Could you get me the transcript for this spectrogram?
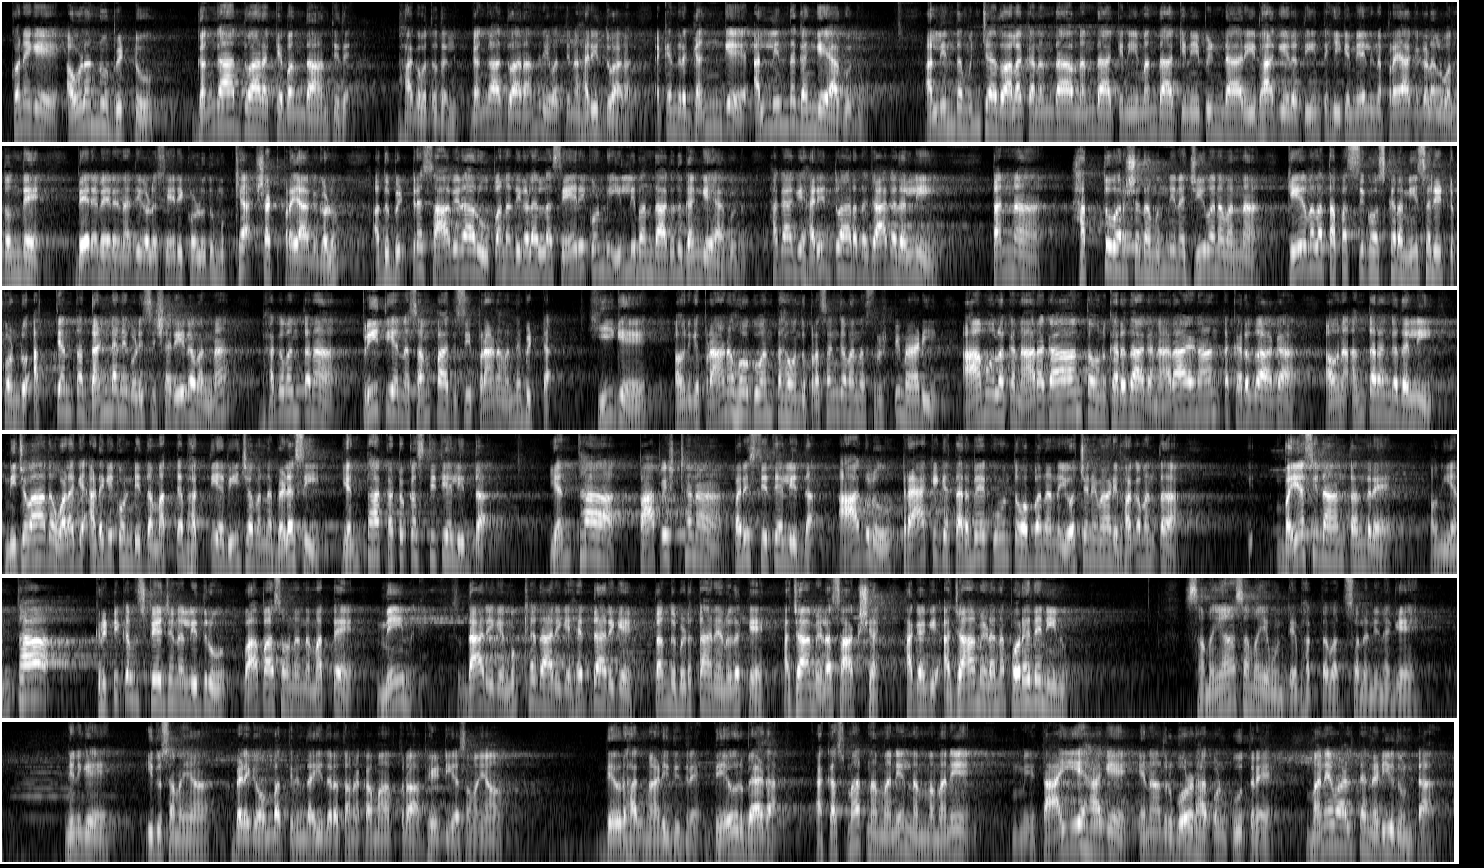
ಕೊನೆಗೆ ಅವಳನ್ನು ಬಿಟ್ಟು ಗಂಗಾದ್ವಾರಕ್ಕೆ ಬಂದ ಅಂತಿದೆ. ಭಾಗವತದಲ್ಲಿ. ಗಂಗಾದ್ವಾರ ಅಂದರೆ ಇವತ್ತಿನ ಹರಿದ್ವಾರ. ಯಾಕೆಂದರೆ ಗಂಗೆ ಅಲ್ಲಿಂದ ಗಂಗೆಯಾಗುವುದು. ಅಲ್ಲಿಂದ ಮುಂಚೆ ಅದು ಅಲಕನಂದ, ನಂದಾಕಿನಿ, ಮಂದಾಕಿನಿ, ಪಿಂಡಾರಿ, ಭಾಗೀರಥಿ ಅಂತ ಹೀಗೆ ಮೇಲಿನ ಪ್ರಯಾಗಗಳಲ್ಲಿ ಒಂದೊಂದೇ. ಬೇರೆ ಬೇರೆ ನದಿಗಳು ಸೇರಿಕೊಳ್ಳುವುದು ಮುಖ್ಯ ಷಟ್ ಪ್ರಯಾಗಗಳು. ಅದು ಬಿಟ್ಟರೆ ಸಾವಿರಾರು ಉಪನದಿಗಳೆಲ್ಲ ಸೇರಿಕೊಂಡು ಇಲ್ಲಿ ಬಂದಾಗದು ಗಂಗೆಯಾಗುವುದು. ಹಾಗಾಗಿ ಹರಿದ್ವಾರದ ಜಾಗದಲ್ಲಿ ತನ್ನ ಹತ್ತು ವರ್ಷದ ಮುಂದಿನ ಜೀವನವನ್ನ ಕೇವಲ ತಪಸ್ಸಿಗೋಸ್ಕರ ಮೀಸಲಿಟ್ಟುಕೊಂಡು ಅತ್ಯಂತ ದಂಡನೆಗೊಳಿಸಿ ಶರೀರವನ್ನ ಭಗವಂತನ ಪ್ರೀತಿಯನ್ನು ಸಂಪಾದಿಸಿ ಪ್ರಾಣವನ್ನು ಬಿಟ್ಟ. ಹೀಗೆ ಅವನಿಗೆ ಪ್ರಾಣ ಹೋಗುವಂತಹ ಒಂದು ಪ್ರಸಂಗವನ್ನು ಸೃಷ್ಟಿ ಮಾಡಿ, ಆ ಮೂಲಕ ನಾರಗ ಅಂತ ಅವನು ಕರೆದಾಗ, ನಾರಾಯಣ ಅಂತ ಕರೆದಾಗ ಅವನ ಅಂತರಂಗದಲ್ಲಿ ನಿಜವಾದ ಒಳಗೆ ಅಡಗಿಕೊಂಡಿದ್ದ ಮತ್ತೆ ಭಕ್ತಿಯ ಬೀಜವನ್ನು ಬೆಳೆಸಿ ಎಂಥ ಕಟುಕ ಸ್ಥಿತಿಯಲ್ಲಿದ್ದ, ಎಂಥ ಪಾಪಿಷ್ಠನ ಪರಿಸ್ಥಿತಿಯಲ್ಲಿದ್ದ, ಆಗಲೂ ಟ್ರ್ಯಾಕಿಗೆ ತರಬೇಕು ಅಂತ ಒಬ್ಬನನ್ನು ಯೋಚನೆ ಮಾಡಿ ಭಗವಂತ ಬಯಸಿದ ಅಂತಂದರೆ ಅವನು ಎಂಥ ಕ್ರಿಟಿಕಲ್ ಸ್ಟೇಜಿನಲ್ಲಿದ್ದರೂ ವಾಪಸ್ ಅವನನ್ನು ಮತ್ತೆ ಮೇನ್ ದಾರಿಗೆ, ಮುಖ್ಯ ದಾರಿಗೆ, ಹೆದ್ದಾರಿಗೆ ತಂದು ಬಿಡುತ್ತಾನೆ ಅನ್ನೋದಕ್ಕೆ ಅಜಾಮಿಳ ಸಾಕ್ಷ್ಯ. ಹಾಗಾಗಿ ಅಜಾಮಿಳನ ಪೊರೆದೆ ನೀನು. ಸಮಯ ಸಮಯ ಉಂಟೆ ಭಕ್ತವತ್ಸಲ ನಿನಗೆ. ನಿನಗೆ ಇದು ಸಮಯ, ಬೆಳಗ್ಗೆ ಒಂಬತ್ತರಿಂದ ಐದರ ತನಕ ಮಾತ್ರ ಭೇಟಿಯ ಸಮಯ. ದೇವ್ರು ಹಾಗೆ ಮಾಡಿದಿದ್ರೆ. ದೇವ್ರು ಬೇಡ. ಅಕಸ್ಮಾತ್ ನಮ್ಮ ಮನೇಲಿ, ನಮ್ಮ ಮನೆ, ತಾಯಿಯೇ ಹಾಗೆ ಏನಾದರೂ ಬೋರ್ಡ್ ಹಾಕೊಂಡು ಕೂತ್ರೆ ಮನೆ ವಾಳ್ತೆ ನಡೆಯುವುದುಂಟಾ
